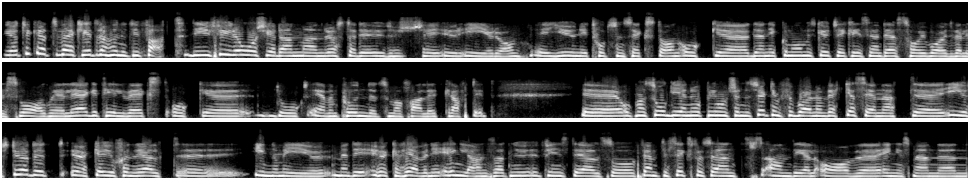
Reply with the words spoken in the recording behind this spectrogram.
Jag tycker att verkligheten har hunnit ifatt. Det är fyra år sedan man röstade ur sig ur EU då, i juni 2016 och eh, den ekonomiska utvecklingen sedan dess har ju varit väldigt svag med lägre tillväxt och eh, då även pundet som har fallit kraftigt. Eh, och man såg i en opinionsundersökning för bara någon vecka sedan att eh, e EU-stödet ökar ju generellt eh, inom EU men det ökar även i England så att nu finns det alltså 56 procents andel av engelsmännen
